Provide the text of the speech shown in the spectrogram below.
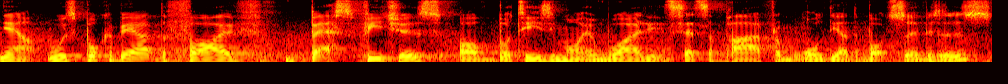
Now, we spoke about the five best features of Botisimo and why it sets apart from all the other bot services.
